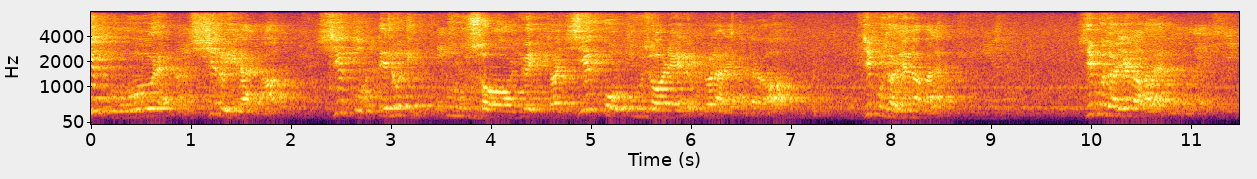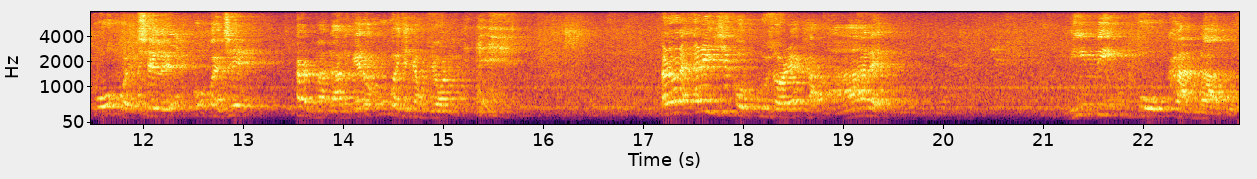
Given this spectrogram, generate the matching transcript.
စ်ကိုတဲ့ရှစ်လို့ရတာနော်ရစ်ကိုတင်လို့ဒီပူဇော်၍ဆိုတော့ရစ်ကိုပူဇော်တယ်လို့ပြောလာတဲ့အခါကျတော့ရစ်ပူဇော်ရင်တော့ဗာလဲရစ်ပူဇော်ရင်တော့ဗာလဲကိုယ်ွယ်ချင်းလေကိုယ်ွယ်ချင်းအဲ့မှာဒါတကယ်တော့ကိုယ်ွယ်ချင်းကြောင့်ပြောတယ်အဲ့တော့အဲ့ဒီရစ်ကိုပူဇော်တဲ့အခါမှာတဲ့မိမိကိုယ်ခန္ဓာကို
